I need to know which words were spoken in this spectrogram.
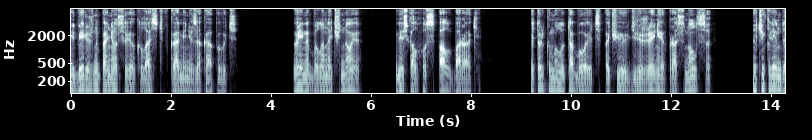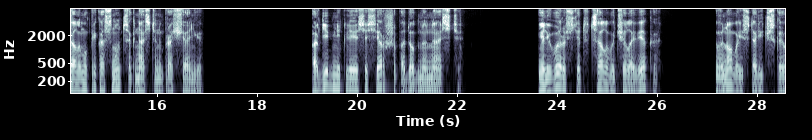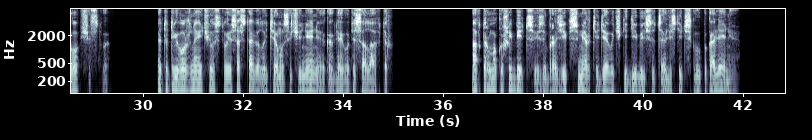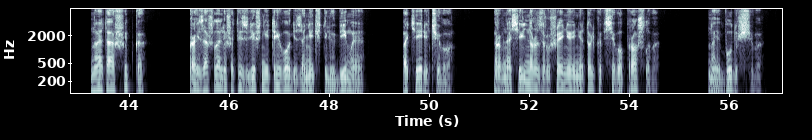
и бережно понес ее класть в камень и закапывать. Время было ночное, весь колхоз спал в бараке. И только молотобоец, почуяв движение, проснулся, и Чеклин дал ему прикоснуться к Насте на прощанье. Погибнет ли эся Серша, подобно Насте? Или вырастет в целого человека — в новое историческое общество, Это тревожное чувство и составило тему сочинения, когда его писал автор. Автор мог ошибиться, изобразив в смерти девочки гибель социалистического поколения. Но эта ошибка произошла лишь от излишней тревоги за нечто любимое, потери чего равносильно разрушению не только всего прошлого, но и будущего.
